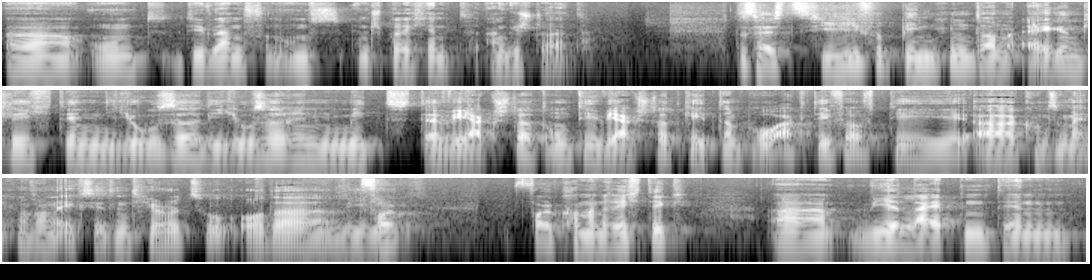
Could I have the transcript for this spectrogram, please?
und die werden von uns entsprechend angesteuert. Das heißt, Sie verbinden dann eigentlich den User, die Userin mit der Werkstatt und die Werkstatt geht dann proaktiv auf die Konsumenten von Accident Hero zu oder wie? Voll, vollkommen richtig. Wir leiten den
